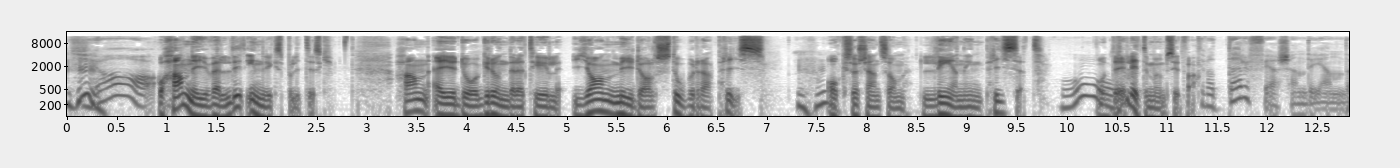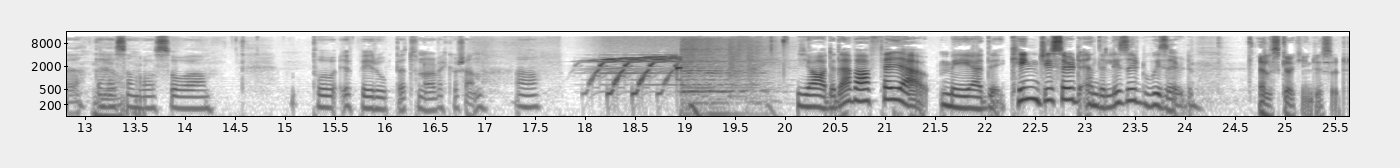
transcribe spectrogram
Mhm. Ja! Och han är ju väldigt inrikespolitisk. Han är ju då grundare till Jan Myrdals stora pris, Mhm. också känt som Leninpriset. Oh. Och det är lite mumsigt va? Det var därför jag kände igen det. Det här Ja. som var så på, uppe i ropet för några veckor sedan. Ja. Ja, det där var Feja med King Gizzard and the Lizard Wizard. Älskar King Gizzard.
